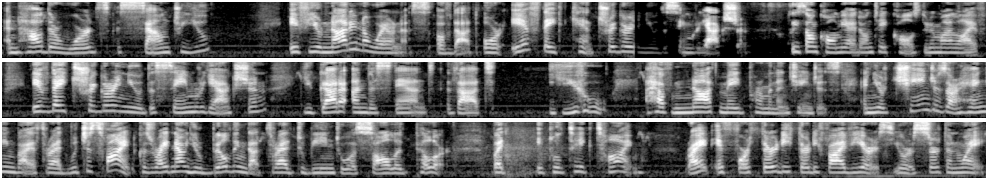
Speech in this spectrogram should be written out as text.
and how their words sound to you. If you're not in awareness of that, or if they can't trigger in you the same reaction, please don't call me. I don't take calls during my life. If they trigger in you the same reaction, you gotta understand that you have not made permanent changes. And your changes are hanging by a thread which is fine because right now you're building that thread to be into a solid pillar. But it will take time right? If for 30 35 years you're a certain way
